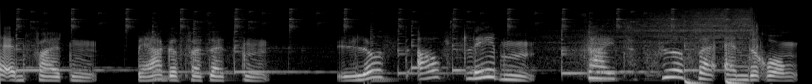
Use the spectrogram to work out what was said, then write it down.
entfalten, Berge versetzen, Lust aufs Leben, Zeit für Veränderung.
